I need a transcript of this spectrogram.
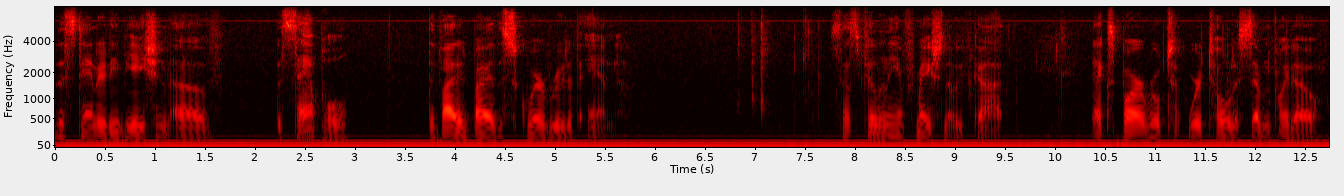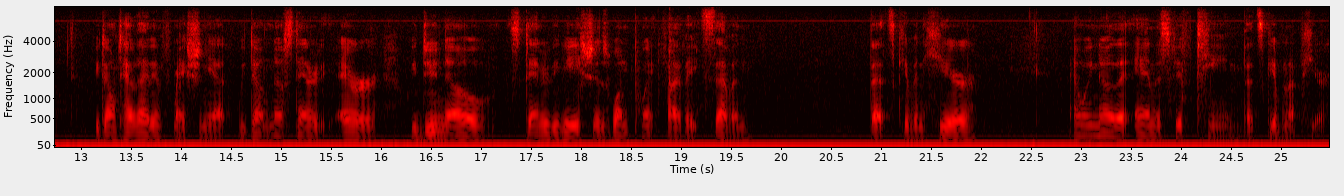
the standard deviation of the sample divided by the square root of n. So let's fill in the information that we've got. x bar we're told is 7.0. We don't have that information yet. We don't know standard error. We do know standard deviation is 1.587. That's given here. And we know that n is 15. That's given up here.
